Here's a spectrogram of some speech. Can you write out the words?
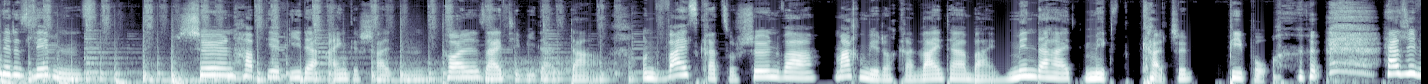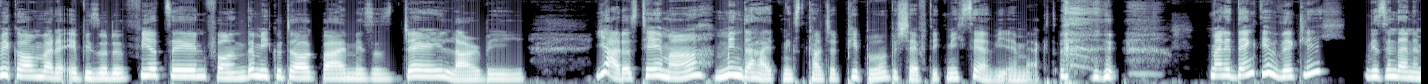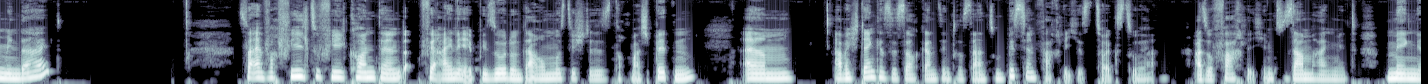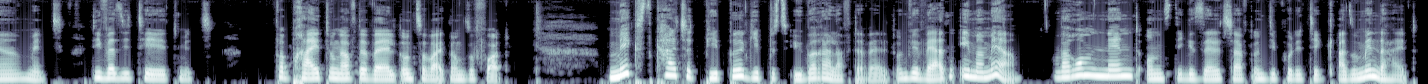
Freunde des Lebens, schön habt ihr wieder eingeschalten. Toll seid ihr wieder da. Und weil es gerade so schön war, machen wir doch gerade weiter bei Minderheit Mixed Cultured People. Herzlich willkommen bei der Episode 14 von The Miku Talk bei Mrs. J. Larby. Ja, das Thema Minderheit Mixed Cultured People beschäftigt mich sehr, wie ihr merkt. ich meine, denkt ihr wirklich, wir sind eine Minderheit? War einfach viel zu viel Content für eine Episode und darum musste ich das nochmal splitten. Ähm, aber ich denke, es ist auch ganz interessant, so ein bisschen fachliches Zeugs zu hören. Also fachlich im Zusammenhang mit Menge, mit Diversität, mit Verbreitung auf der Welt und so weiter und so fort. Mixed Cultured People gibt es überall auf der Welt und wir werden immer mehr. Warum nennt uns die Gesellschaft und die Politik also Minderheit?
